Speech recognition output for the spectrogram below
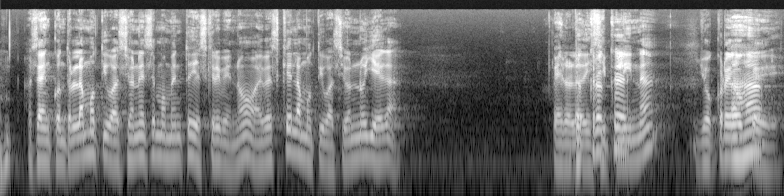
o sea, encontró la motivación en ese momento y escribe. No, hay veces que la motivación no llega. Pero la disciplina, yo creo que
